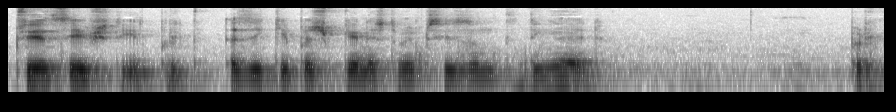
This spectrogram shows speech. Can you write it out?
Precisa de ser investido porque as equipas pequenas também precisam de dinheiro. Porque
